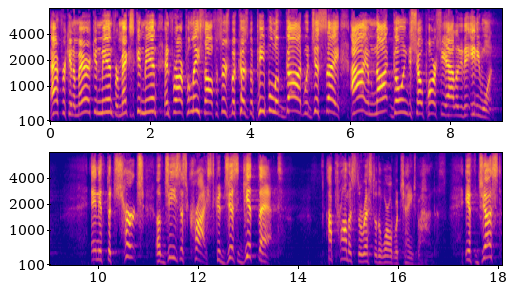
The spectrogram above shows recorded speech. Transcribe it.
African American men, for Mexican men, and for our police officers because the people of God would just say, I am not going to show partiality to anyone. And if the church of Jesus Christ could just get that, I promise the rest of the world would change behind us. If just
